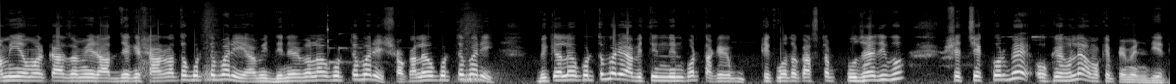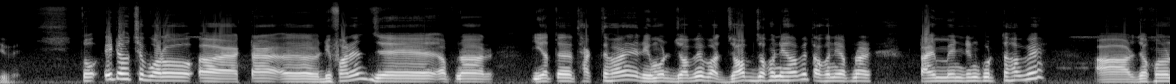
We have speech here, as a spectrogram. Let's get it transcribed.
আমি আমার কাজ আমি রাত জেগে সারা রাতও করতে পারি, আমি দিনের বেলাও করতে পারি, সকালেও করতে পারি, বিকালেও করতে পারি, আমি তিন দিন পর তাকে ঠিকমতো কাজটা বুঝাই দিব, সে চেক করবে, ওকে হলে আমাকে পেমেন্ট দিয়ে দিবে। তো এটা হচ্ছে বড় একটা ডিফারেন্স যে আপনার ইয়াতে থাকতে হয় রিমোট জবে বা জব যখনই হবে, তখনই আপনার টাইম মেনটেন করতে হবে। আর যখন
